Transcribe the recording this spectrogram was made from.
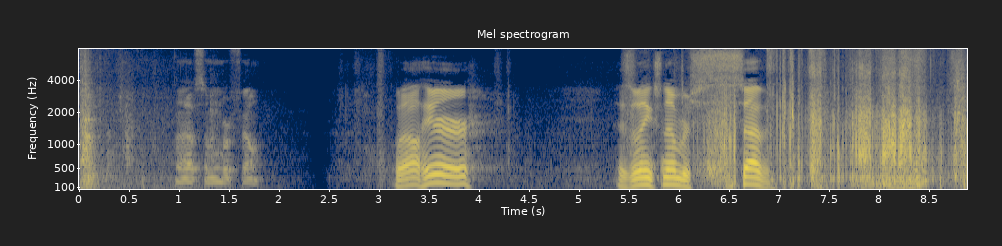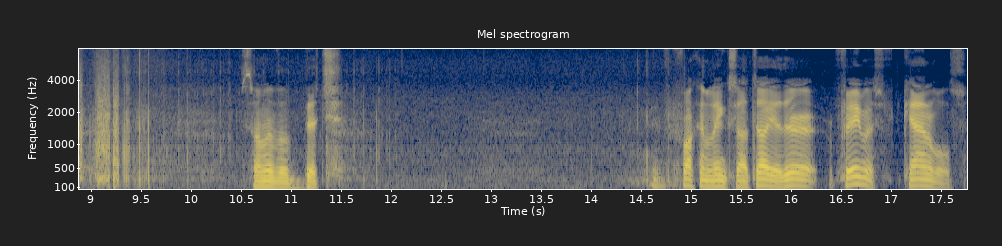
I'll have some more film. Well here is lynx number seven. Son of a bitch. Fucking lynx, I'll tell you, they're famous cannibals.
